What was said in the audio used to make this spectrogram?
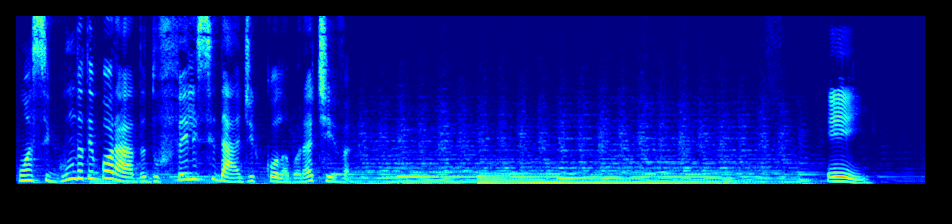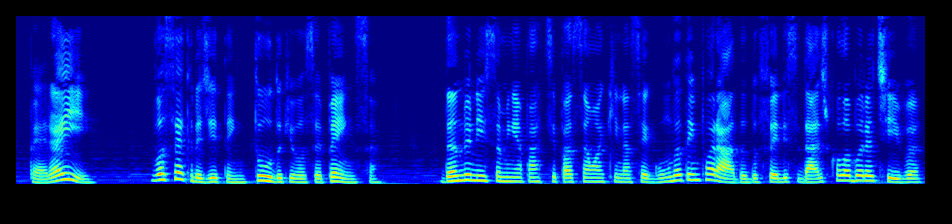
com a segunda temporada do Felicidade Colaborativa. Ei, peraí! Você acredita em tudo que você pensa? Dando início à minha participação aqui na segunda temporada do Felicidade Colaborativa,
